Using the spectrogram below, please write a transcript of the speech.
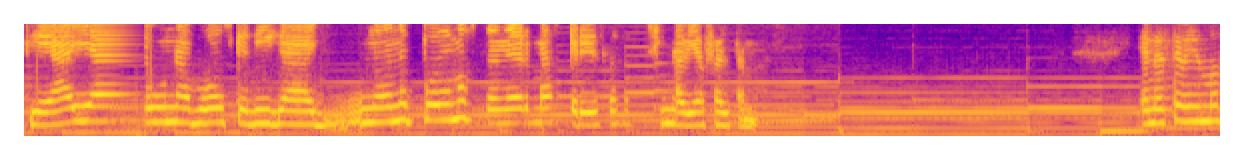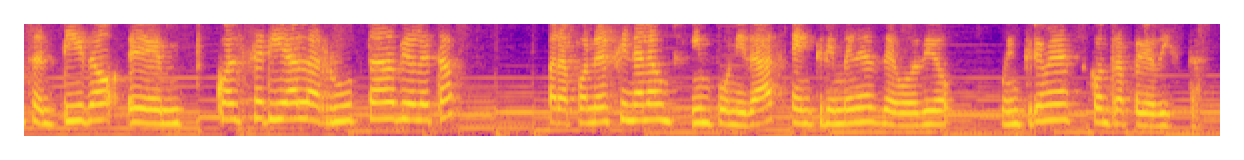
que, haya una voz que diga no, no podemos tener más periodistas asesinos, había falta más. En este mismo sentido, em, ¿cuál sería la ruta, Violeta, para poner fin a la impunidad en crímenes de odio o en crímenes contra periodistas?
